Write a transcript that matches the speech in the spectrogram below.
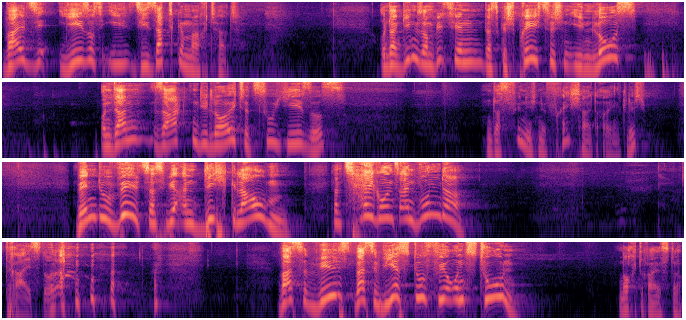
weil sie, Jesus sie satt gemacht hat. Und dann ging so ein bisschen das Gespräch zwischen ihnen los. Und dann sagten die Leute zu Jesus, und das finde ich eine Frechheit eigentlich, wenn du willst, dass wir an dich glauben, dann zeige uns ein Wunder. Dreist, oder? Was willst, was wirst du für uns tun? Noch dreister.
